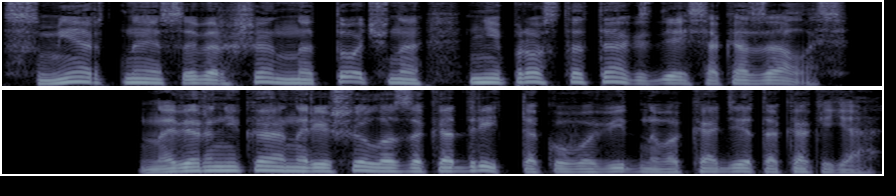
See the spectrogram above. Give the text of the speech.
Смертная совершенно точно не просто так здесь оказалась. Наверняка она решила закадрить такого видного кадета, как я.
